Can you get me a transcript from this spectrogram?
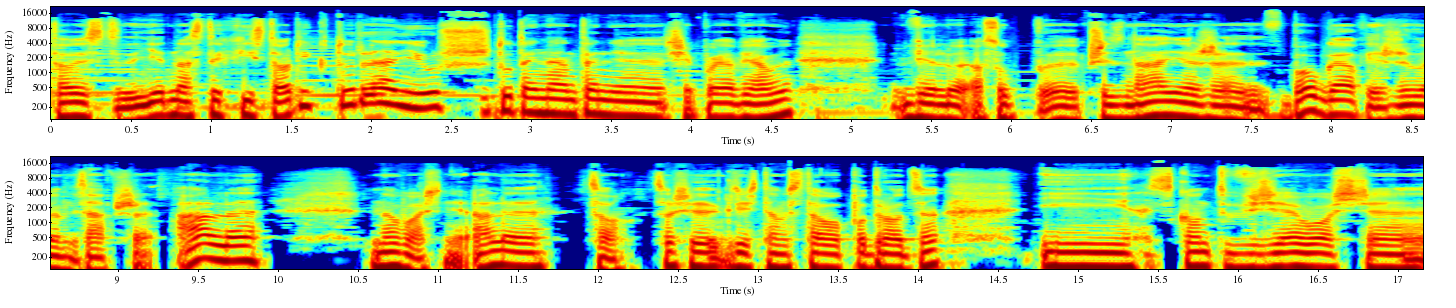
to jest jedna z tych historii, które już tutaj na antenie się pojawiały. Wielu osób e, przyznaje, że w Boga wierzyłem zawsze, ale no właśnie, ale co? Co się gdzieś tam stało po drodze i skąd wzięło się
